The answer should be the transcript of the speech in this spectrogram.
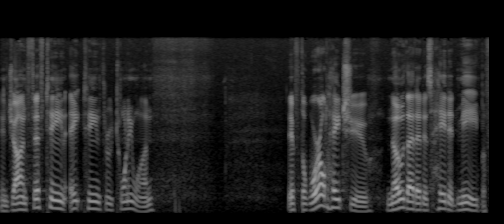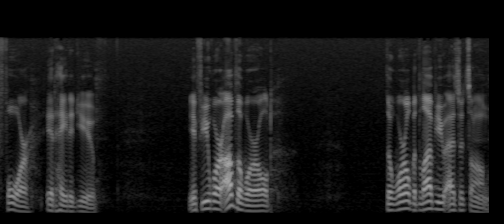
In John 15, 18 through 21, if the world hates you, know that it has hated me before it hated you. If you were of the world, the world would love you as its own.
